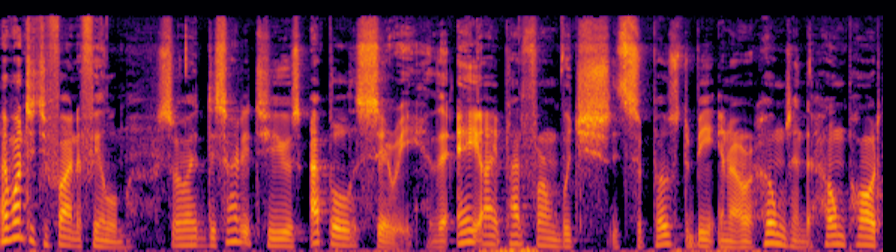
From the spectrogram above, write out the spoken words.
I wanted to find a film, so I decided to use Apple Siri, the AI platform which is supposed to be in our homes, in the HomePod,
